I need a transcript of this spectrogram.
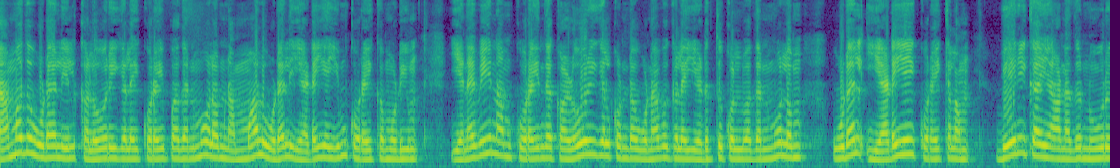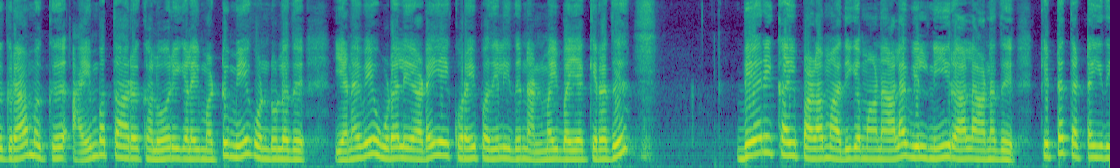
நமது உடலில் கலோரிகளை குறைப்பதன் மூலம் நம்மால் உடல் எடையையும் குறைக்க முடியும். எனவே நாம் குறைந்த கலோரிகள் கொண்ட உணவுகளை எடுத்துக்கொள்வதன் மூலம் உடல் எடையை குறைக்கலாம். பேரிக்காயானது நூறு கிராமுக்கு ஐம்பத்தாறு கலோரிகளை மட்டுமே கொண்டுள்ளது. எனவே உடல் எடையை குறைப்பதில் இது நன்மை பயக்கிறது. பேரிக்காய் பழம் அதிகமான அளவில் நீரால் ஆனது. கிட்டத்தட்ட இது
